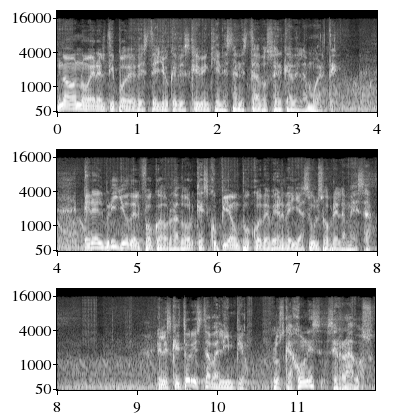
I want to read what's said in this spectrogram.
No, no era el tipo de destello que describen quienes han estado cerca de la muerte. Era el brillo del foco ahorrador que escupía un poco de verde y azul sobre la mesa. El escritorio estaba limpio, los cajones cerrados.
